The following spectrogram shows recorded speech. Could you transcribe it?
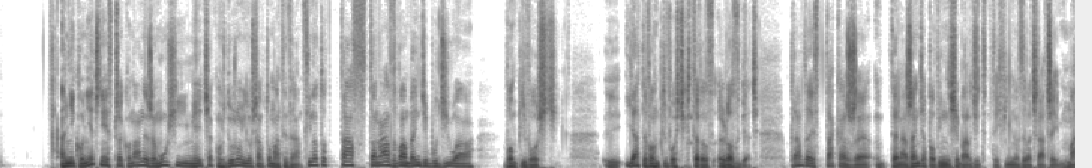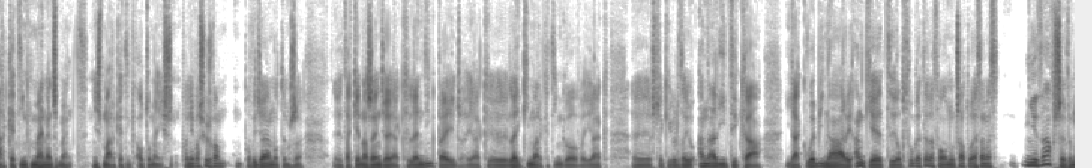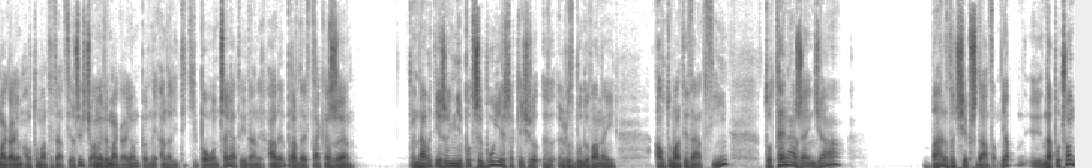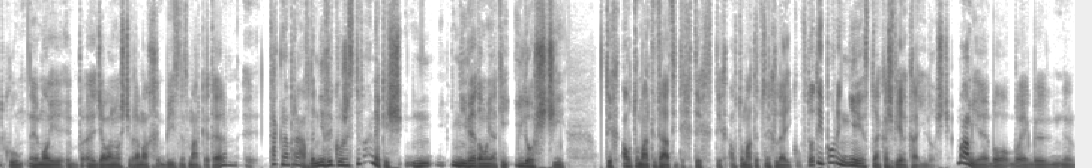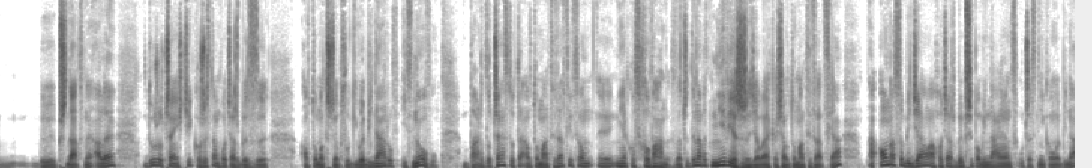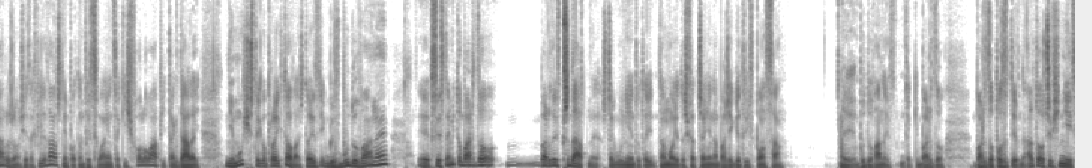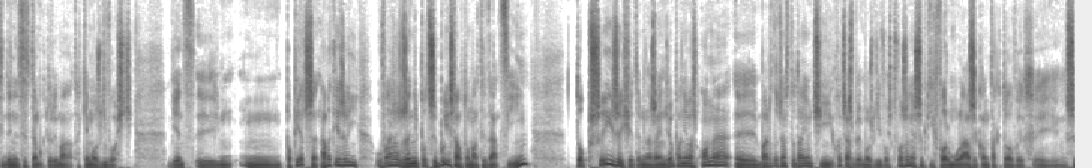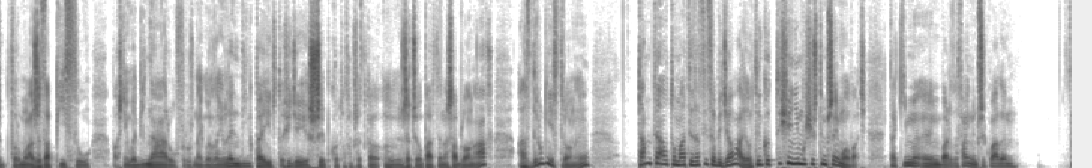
a niekoniecznie jest przekonany, że musi mieć jakąś dużą ilość automatyzacji, no to ta, ta nazwa będzie budziła wątpliwości. Y, ja te wątpliwości chcę roz, rozwiać. Prawda jest taka, że te narzędzia powinny się bardziej w tej chwili nazywać raczej marketing management niż marketing automation, ponieważ już Wam powiedziałem o tym, że y, takie narzędzia jak landing page, jak y, lejki marketingowe, jak wszelkiego rodzaju analityka, jak webinary, ankiety, obsługa telefonu, czatu SMS nie zawsze wymagają automatyzacji. Oczywiście one wymagają pewnej analityki, połączenia tych danych, ale prawda jest taka, że nawet jeżeli nie potrzebujesz jakiejś rozbudowanej automatyzacji, to te narzędzia bardzo Ci się przydadzą. Ja y, na początku y, mojej y, działalności w ramach Business Marketer tak naprawdę nie wykorzystywałem jakiejś nie wiadomo jakiej ilości tych automatyzacji, tych, tych, tych automatycznych lejków. Do tej pory nie jest to jakaś wielka ilość. Mam je, bo, bo jakby były przydatne, ale dużo częściej korzystam chociażby z automatycznej obsługi webinarów i znowu, bardzo często te automatyzacje są y, niejako schowane. To znaczy, ty nawet nie wiesz, że działa jakaś automatyzacja, a ona sobie działa chociażby przypominając uczestnikom webinaru, że on się za chwilę zacznie, potem wysyłając jakiś follow-up i tak dalej. Nie musisz tego projektować. To jest jakby wbudowane y, w system i to bardzo, bardzo jest przydatne. Szczególnie tutaj na moje doświadczenie na bazie GetResponsa y, budowany jest taki bardzo, bardzo pozytywny. Ale to oczywiście nie jest jedyny system, który ma takie możliwości. Więc yy, po pierwsze, nawet jeżeli uważasz, że nie potrzebujesz automatyzacji, to przyjrzyj się tym narzędziom, ponieważ one y, bardzo często dają Ci chociażby możliwość tworzenia szybkich formularzy kontaktowych, y, formularzy zapisu, właśnie webinarów, różnego rodzaju landing page. To się dzieje szybko, to są wszystko y, rzeczy oparte na szablonach, a z drugiej strony tam te automatyzacje sobie działają, tylko Ty się nie musisz tym przejmować. Takim bardzo fajnym przykładem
